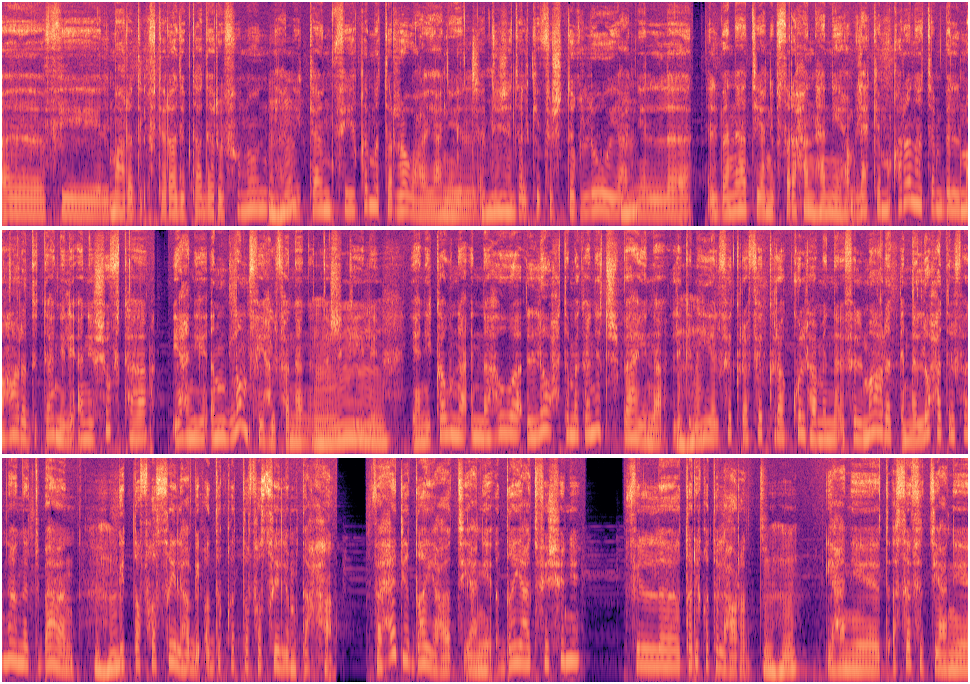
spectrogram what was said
آه في المعرض الافتراضي بتاع دار الفنون. يعني كان في قمة الروعة يعني ال digital كيف اشتغلوا يعني ال- البنات يعني بصراحة نهنيهم. لكن مقارنة بالمعارض الثانية اللي أنا شفتها يعني انظلم فيها الفنان التشكيلي. يعني كونه انه هو لوحته ما كانتش باينة لكن هي الفكرة فكرة كلها من في المعرض إن لوحة الفنان تبان بتفاصيلها بأدق التفاصيل. متاعها. فهذه ضيعت يعني ضيعت في شنو؟ في طريقة العرض. يعني تأسفت يعني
